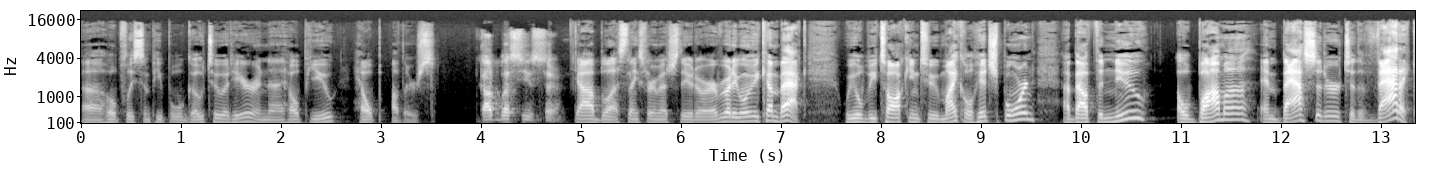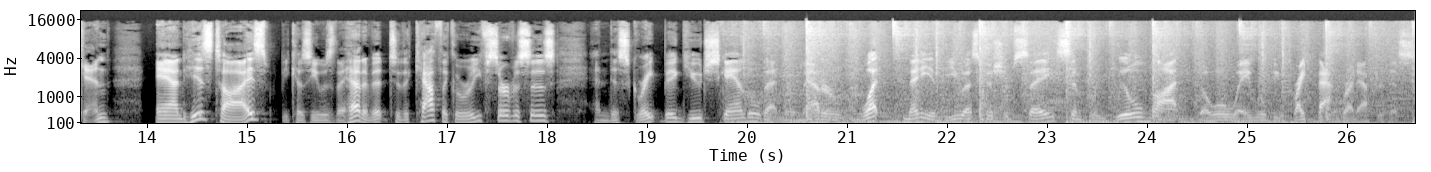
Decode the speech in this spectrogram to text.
Uh, hopefully, some people will go to it here and uh, help you help others. God bless you, sir. God bless. Thanks very much, Theodore. Everybody, when we come back, we will be talking to Michael Hichborn about the new Obama ambassador to the Vatican and his ties, because he was the head of it, to the Catholic Relief Services and this great big huge scandal that no matter what many of the U.S. bishops say, simply will not go away. We'll be right back right after this.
